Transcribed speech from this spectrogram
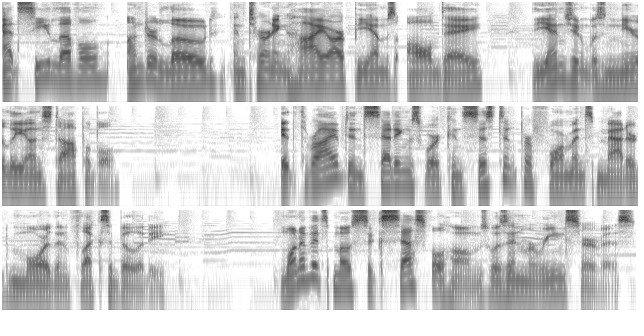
At sea level, under load, and turning high RPMs all day, the engine was nearly unstoppable. It thrived in settings where consistent performance mattered more than flexibility. One of its most successful homes was in Marine service.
